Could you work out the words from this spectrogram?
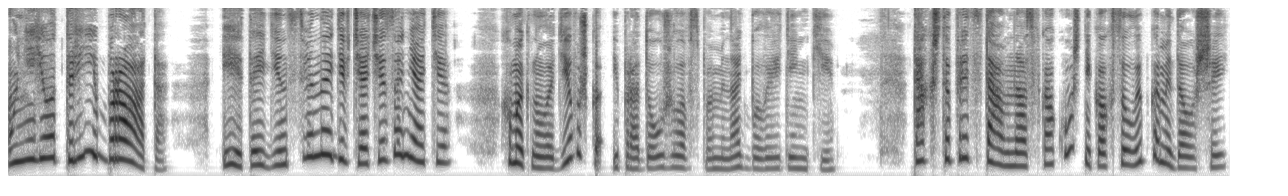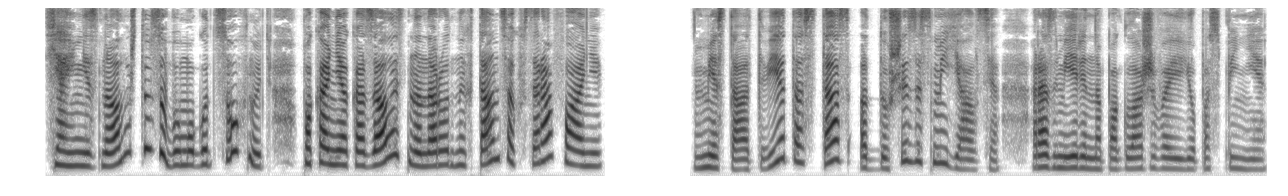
«У нее три брата, и это единственное девчачье занятие», хмыкнула девушка и продолжила вспоминать былые деньки. Так что представь нас в кокошниках с улыбками до ушей. Я и не знала, что зубы могут сохнуть, пока не оказалась на народных танцах в сарафане. Вместо ответа Стас от души засмеялся, размеренно поглаживая ее по спине.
